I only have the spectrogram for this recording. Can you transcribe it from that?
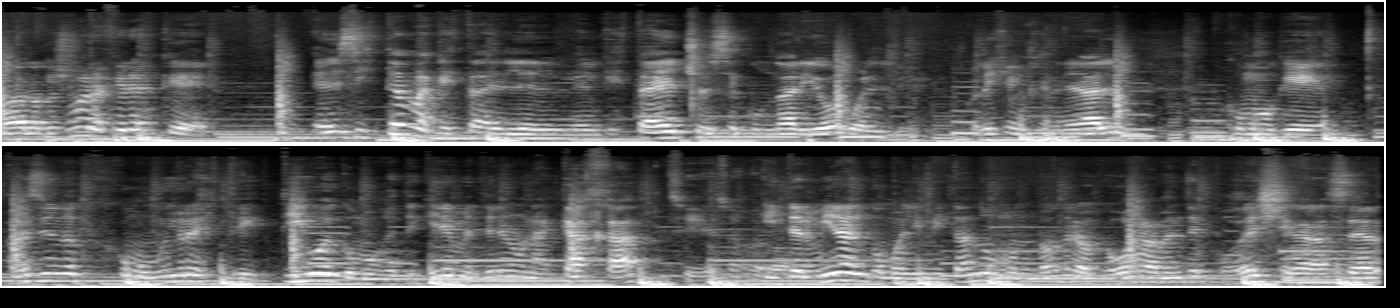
a ver, lo que yo me refiero es que el sistema que está, el, que está hecho el secundario o el colegio en general, como que a veces siento que es como muy restrictivo y como que te quiere meter en una caja Sí, eso es verdad. y terminan como limitando un montón de lo que vos realmente podés llegar a hacer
